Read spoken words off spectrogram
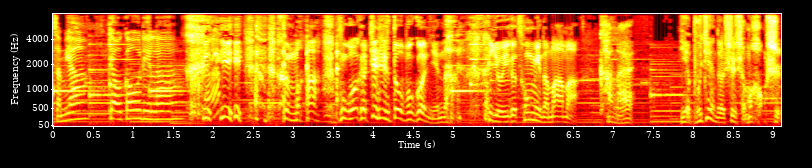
怎么样，掉沟里了？嘿，妈，我可真是斗不过您呐！有一个聪明的妈妈，看来也不见得是什么好事。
